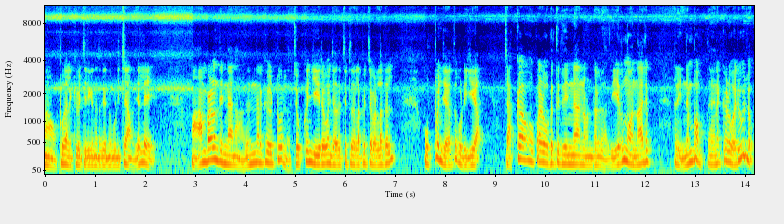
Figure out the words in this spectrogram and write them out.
ആ ഉപ്പ് കലക്കി വെച്ചിരിക്കുന്നിടത്ത് ഇന്ന് കുടിച്ചാൽ മതി അല്ലേ? മാമ്പഴം തിന്നാൻ അത് നിനക്ക് കിട്ടുമല്ലോ ചുക്കും ജീരകവും ചതച്ചിട്ട് തിളപ്പിച്ച വെള്ളത്തിൽ ഉപ്പും ചേർത്ത് കുടിക്കുക. ചക്ക പഴമൊക്കെ തിന്നാനുണ്ടെങ്കിൽ അത് തീർന്നു എന്നാലും അത് തിന്നുമ്പം ദഹനക്കേട് വരുമല്ലോ.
